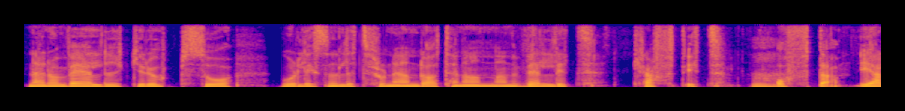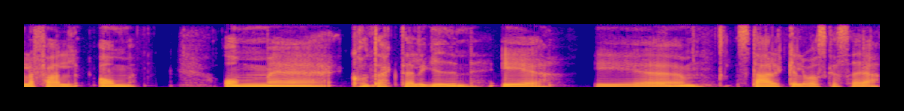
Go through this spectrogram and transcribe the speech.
när de väl dyker upp så går det liksom lite från en dag till en annan väldigt kraftigt. Mm. Ofta. I alla fall om om eh, kontaktallergin är, är stark eller vad ska jag säga.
